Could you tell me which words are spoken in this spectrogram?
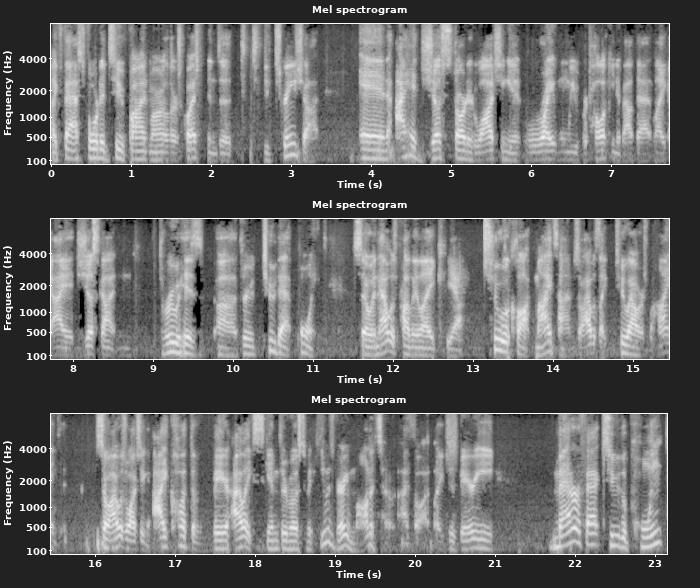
like fast forwarded to find Marler's question to, to screenshot and I had just started watching it right when we were talking about that. Like I had just gotten through his uh, through to that point. So, and that was probably like Yeah. two o'clock my time. So I was like two hours behind it. So I was watching. I caught the very. I like skimmed through most of it. He was very monotone. I thought, like just very matter of fact to the point,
